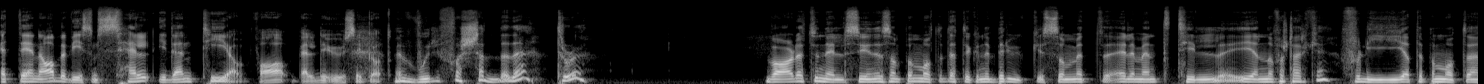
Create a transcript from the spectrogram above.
et DNA-bevis som selv i den tida var veldig usikkert. Men hvorfor skjedde det, tror du? Var det tunnelsynet som på en måte dette kunne brukes som et element til igjen å forsterke? Fordi at det på en måte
